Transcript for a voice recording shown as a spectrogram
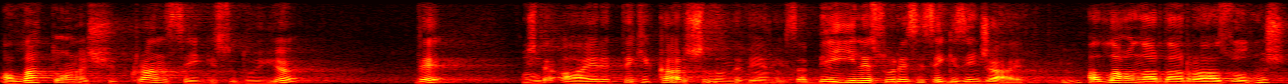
Allah da ona şükran sevgisi duyuyor ve işte ahiretteki karşılığını veriyor. Mesela Beyyine suresi 8. ayet. Allah onlardan razı olmuş,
